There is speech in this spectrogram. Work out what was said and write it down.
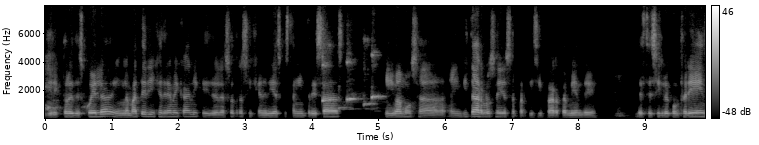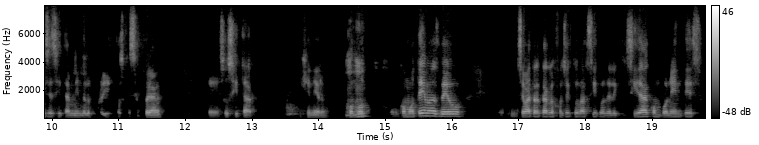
directores de escuela en la materia de ingeniería mecánica y de las otras ingenierías que están interesadas y vamos a, invitarlos a ellos a participar también de, de, este ciclo de conferencias y también de los proyectos que se puedan eh, suscitar, ingeniero. Como, como temas veo, se va a tratar los conceptos básicos de electricidad, componentes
